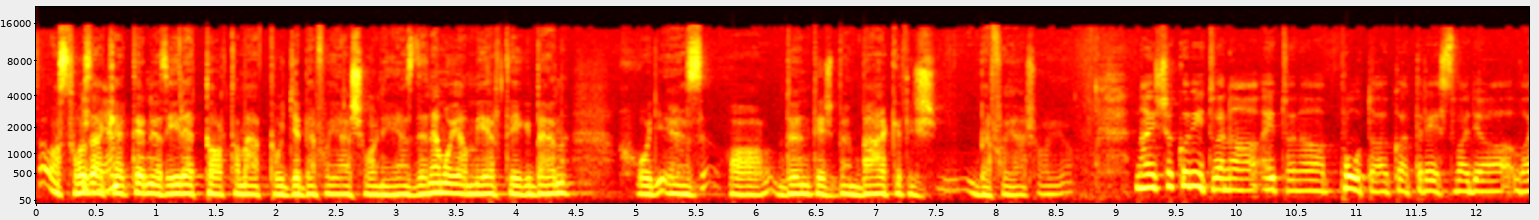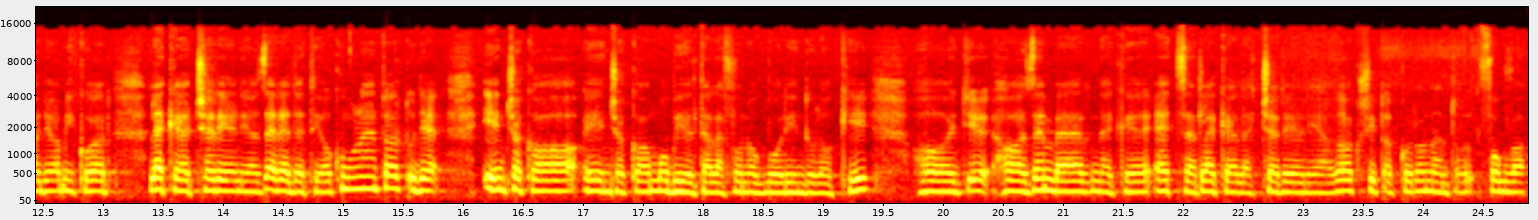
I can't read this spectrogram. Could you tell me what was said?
Azt hozzá Igen. kell tenni, az élettartamát tudja befolyásolni ez, de nem olyan mértékben, hogy ez a döntésben bárkit is befolyásolja. Na és akkor itt van a, itt van a rész, vagy, a, vagy amikor le kell cserélni az eredeti akkumulátort. Ugye én csak, a, én csak a mobiltelefonokból indulok ki, hogy ha az embernek egyszer le kellett cserélni az aksit, akkor onnantól fogva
